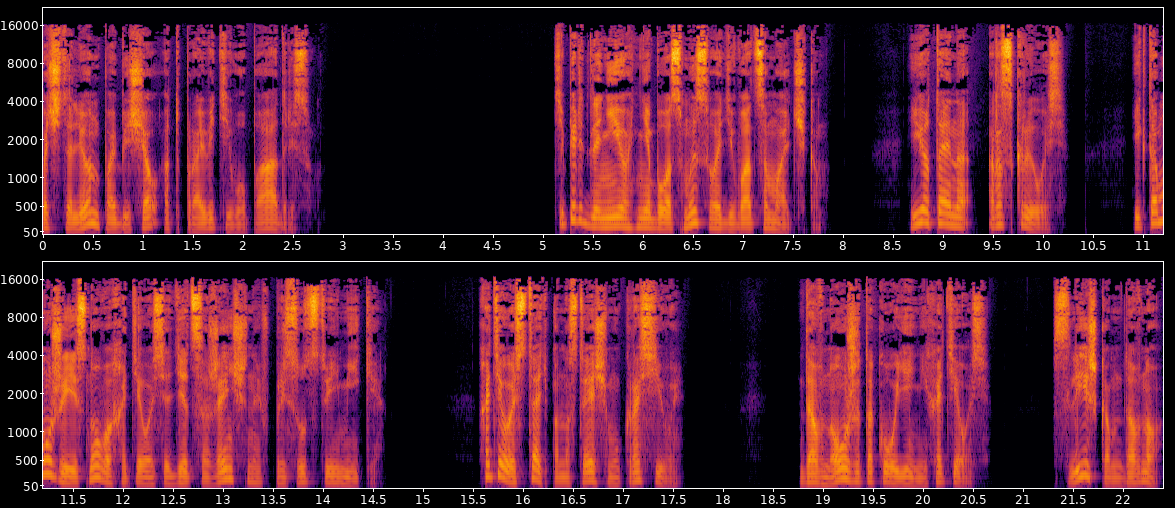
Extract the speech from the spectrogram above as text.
почтальон пообещал отправить его по адресу. Теперь для нее не было смысла одеваться мальчиком. Ее тайна раскрылась, и к тому же ей снова хотелось одеться женщиной в присутствии Мики. Хотелось стать по-настоящему красивой. Давно уже такого ей не хотелось. Слишком давно.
